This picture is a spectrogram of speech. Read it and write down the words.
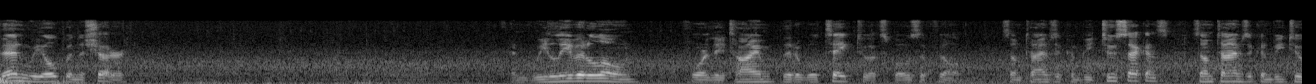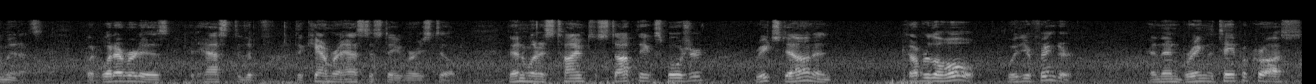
then we open the shutter and we leave it alone for the time that it will take to expose the film. Sometimes it can be two seconds, sometimes it can be two minutes. but whatever it is, it has to the, the camera has to stay very still. Then when it's time to stop the exposure, reach down and cover the hole with your finger and then bring the tape across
